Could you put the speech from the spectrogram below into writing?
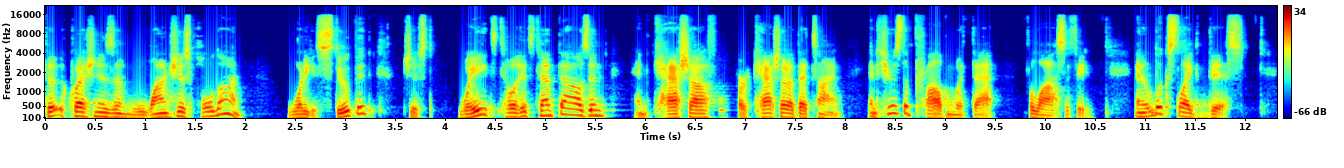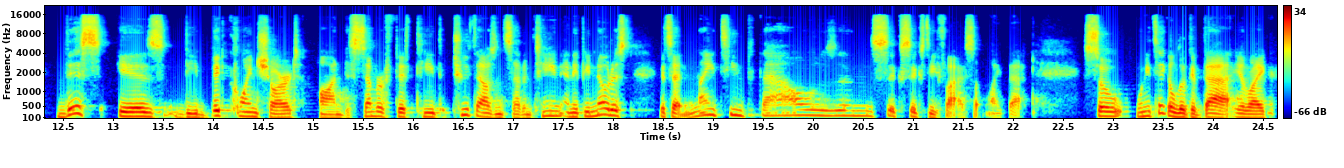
the question is, why don't you just hold on? What are you stupid? Just wait till it hits 10,000 and cash off or cash out at that time. And here's the problem with that philosophy. And it looks like this. This is the Bitcoin chart on December 15th, 2017. And if you noticed, it's at 19,665, something like that. So when you take a look at that, you're like,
